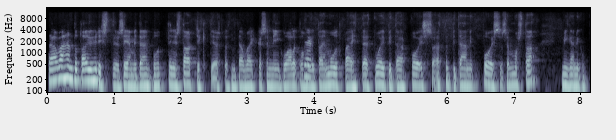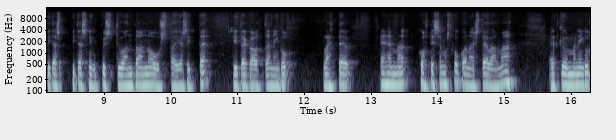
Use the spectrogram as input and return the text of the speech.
Tämä vähän tota yhdistyy siihen, mitä me puhuttiin niistä addiktioista, että mitä vaikka se niin kuin alkoholi se. tai muut päihteet voi pitää poissa, että pitää niin kuin poissa semmoista, minkä niin kuin pitäisi, pitäisi niin kuin pystyä antaa nousta ja sitten sitä kautta niin kuin lähteä enemmän kohti semmoista kokonaista elämää. Että kyllä mä niin kuin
